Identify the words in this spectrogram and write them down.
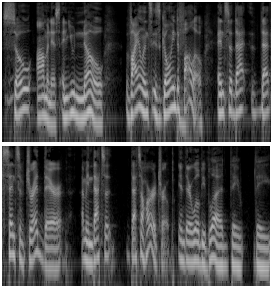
so ominous and you know violence is going to follow. And so that that sense of dread there, I mean, that's a that's a horror trope. in There Will Be Blood, they they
